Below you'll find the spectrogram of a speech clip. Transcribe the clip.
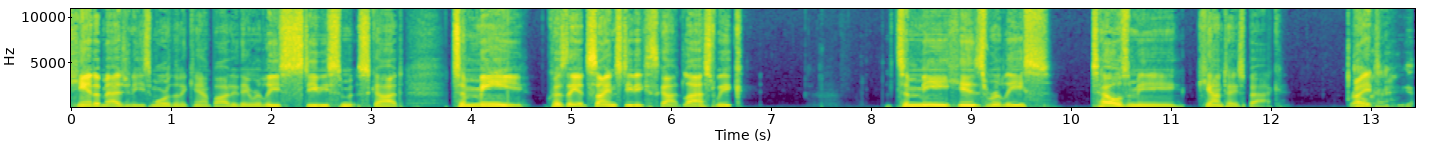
can't imagine he's more than a camp body. They released Stevie Scott. To me, because they had signed Stevie Scott last week. To me, his release tells me Keontae's back. Right. okay yeah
